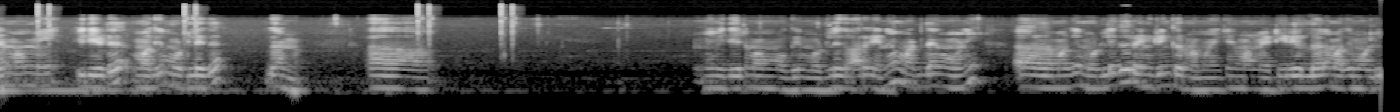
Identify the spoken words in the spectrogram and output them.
දැන් මම මේ ඉදියට මගේ මොඩ්ල එක ගන්න මේ විදියට මම මොගේ මොඩ්ල අරගෙන මට දැන් ඕනි මගේ මොඩ්ල එක රෙන්ඩරින් කරනම එක ම මැටිරියල් දාල මගේ මොඩ්ල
